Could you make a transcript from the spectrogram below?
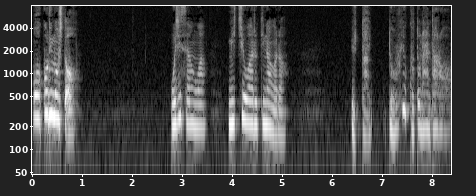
わかりました。おじさんは道を歩きながら、一体どういうことなんだろ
